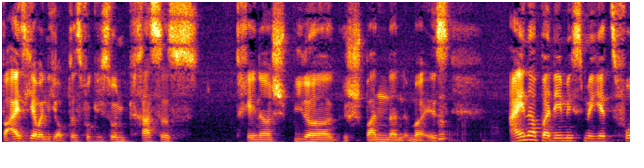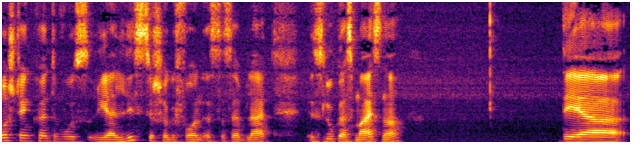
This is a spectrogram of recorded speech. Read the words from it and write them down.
Weiß ich aber nicht, ob das wirklich so ein krasses Trainer-Spieler-Gespann dann immer ist. Einer, bei dem ich es mir jetzt vorstellen könnte, wo es realistischer geworden ist, dass er bleibt, ist Lukas Meissner, der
